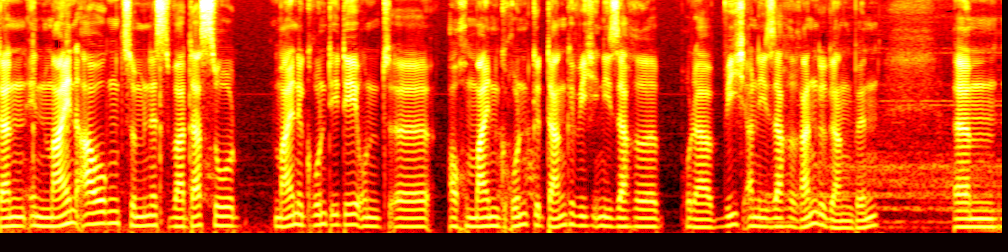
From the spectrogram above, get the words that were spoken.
dann in meinen Augen, zumindest war das so meine Grundidee und äh, auch mein Grundgedanke, wie ich in die Sache oder wie ich an die Sache rangegangen bin. Ähm,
